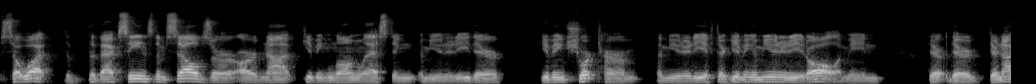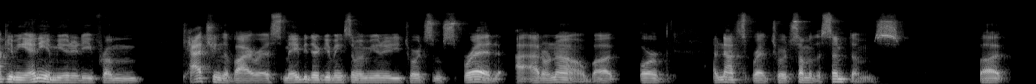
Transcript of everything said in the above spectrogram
so what? The, the vaccines themselves are are not giving long lasting immunity. They're giving short term immunity if they're giving immunity at all. I mean, they're they're they're not giving any immunity from catching the virus. Maybe they're giving some immunity towards some spread. I, I don't know, but or uh, not spread towards some of the symptoms. But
